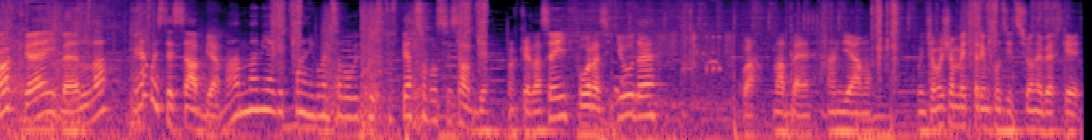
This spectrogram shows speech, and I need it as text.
Ok, bella. Mira, questa è sabbia. Mamma mia, che panico. Pensavo che questo spiazzo fosse sabbia. Ok, la safe ora si chiude. Qua, va bene, andiamo. Cominciamoci a mettere in posizione perché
